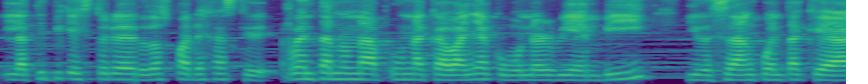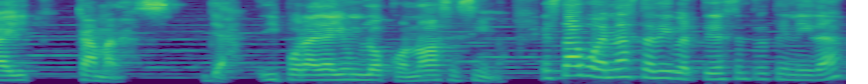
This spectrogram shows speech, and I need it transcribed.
la típica historia de dos parejas que rentan una, una cabaña como un Airbnb y se dan cuenta que hay cámaras ya, y por ahí hay un loco, ¿no? Asesino. Está buena, está divertida, está entretenida.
